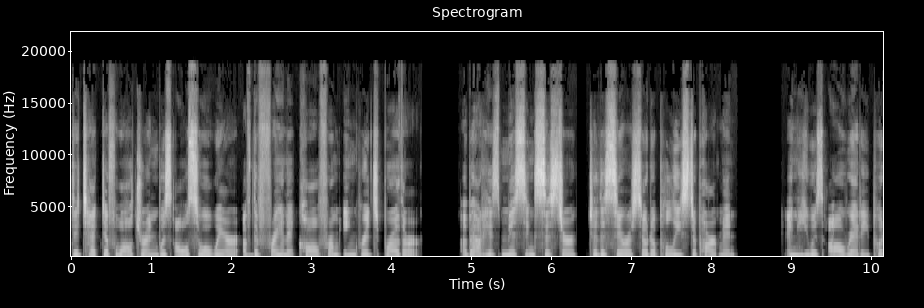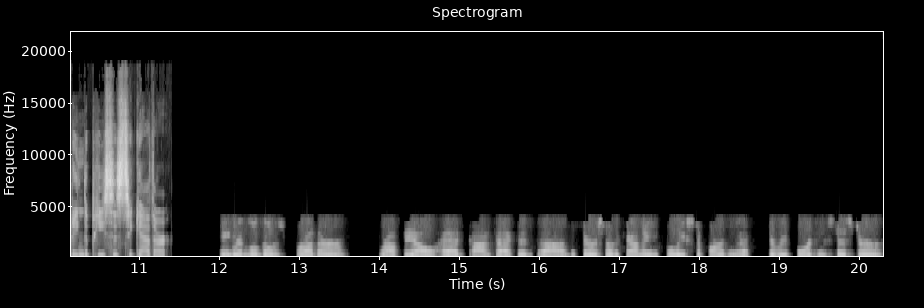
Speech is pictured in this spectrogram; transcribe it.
Detective Waldron was also aware of the frantic call from Ingrid's brother about his missing sister to the Sarasota Police Department, and he was already putting the pieces together. Ingrid Lugo's brother, Raphael, had contacted uh, the Sarasota County Police Department to report his sister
